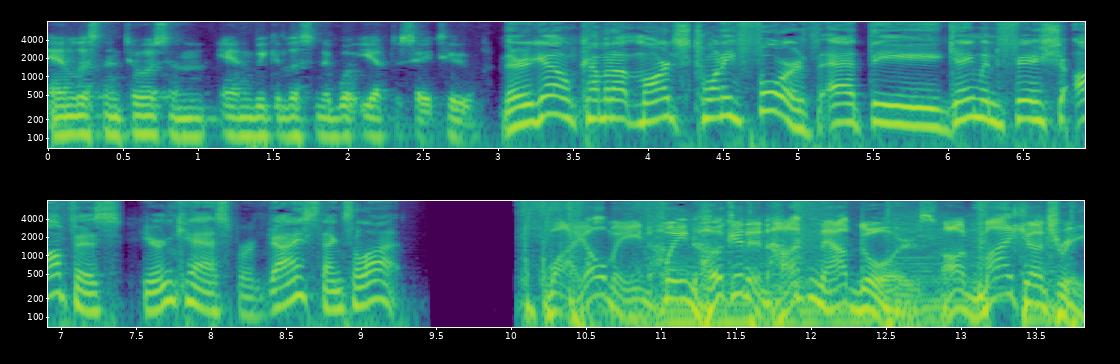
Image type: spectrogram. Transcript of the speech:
and listening to us, and and we could listen to what you have to say too. There you go. Coming up March 24th at the Game and Fish office here in Casper. Guys, thanks a lot. Wyoming, between hooking and hunting outdoors on My Country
